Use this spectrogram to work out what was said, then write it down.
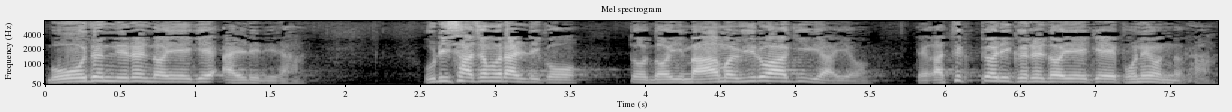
모든 일을 너희에게 알리리라. 우리 사정을 알리고 또 너희 마음을 위로하기 위하여 내가 특별히 그를 너희에게 보내었노라.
